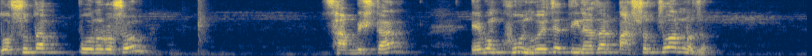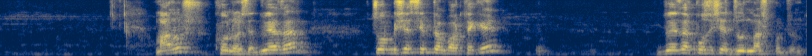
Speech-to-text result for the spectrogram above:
দস্যুতা পনেরোশো, ছাব্বিশটা এবং খুন হয়েছে তিন হাজার পাঁচশো চুয়ান্ন জন। মানুষ খুন হয়েছে দুই হাজার চব্বিশে সেপ্টেম্বর থেকে দুই হাজার পঁচিশে জুন মাস পর্যন্ত।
